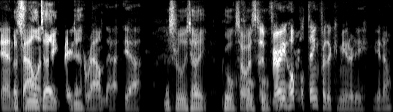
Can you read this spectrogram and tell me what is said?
and That's really tight. based yeah. around that yeah that's really tight. Cool. So cool, it's cool, a very cool. hopeful thing for the community. You know,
